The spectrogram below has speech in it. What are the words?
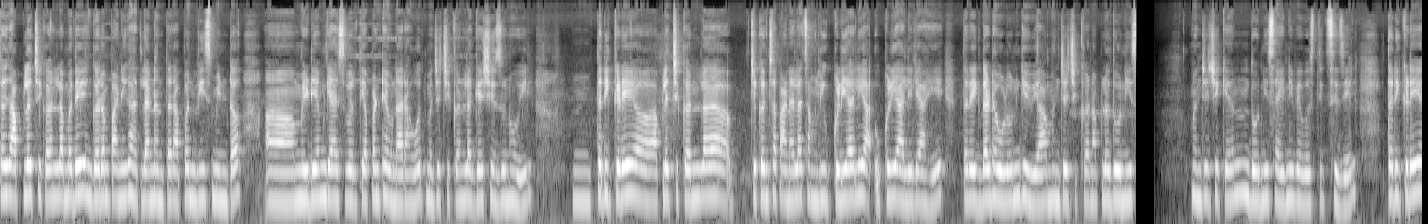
तर आपलं चिकनलामध्ये गरम पाणी घातल्यानंतर आपण वीस मिनटं मीडियम गॅसवरती आपण ठेवणार आहोत म्हणजे चिकन लगेच शिजून होईल. तर इकडे आपल्या चिकनला चिकनच्या पाण्याला चांगली उकळी आली उकळी आलेली आहे. तर एकदा ढवळून घेऊया. म्हणजे चिकन आपलं दोन्ही म्हणजे चिकन दोन्ही साईडनी व्यवस्थित शिजेल. तर इकडे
